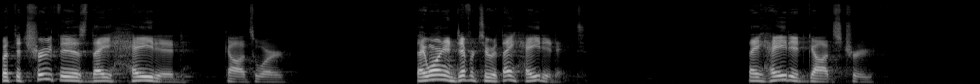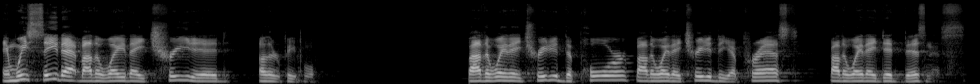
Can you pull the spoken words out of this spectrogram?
But the truth is, they hated God's word. They weren't indifferent to it, they hated it. They hated God's truth. And we see that by the way they treated other people, by the way they treated the poor, by the way they treated the oppressed, by the way they did business.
